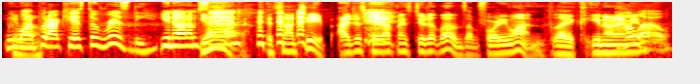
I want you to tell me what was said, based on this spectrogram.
we want to put our kids through RISD. You know what I'm saying? Yeah, it's not cheap. I just paid off my student loans. I'm 41. Like, you know what I mean? Hello.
